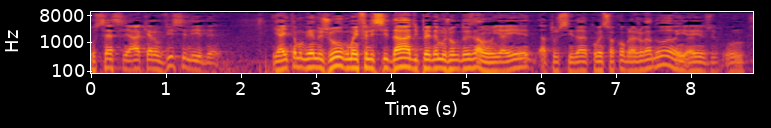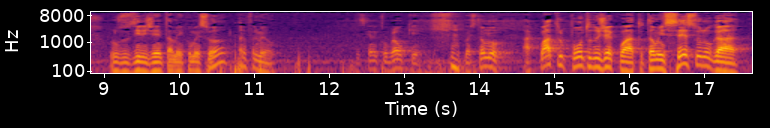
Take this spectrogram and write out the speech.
o CSA, que era o vice-líder. E aí estamos ganhando o jogo, uma infelicidade, perdemos o jogo 2 a 1 E aí a torcida começou a cobrar jogador, e aí um, um dos dirigentes também começou. Aí eu falei, meu, eles querem cobrar o quê? Nós estamos a quatro pontos do G4, estamos em sexto lugar,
